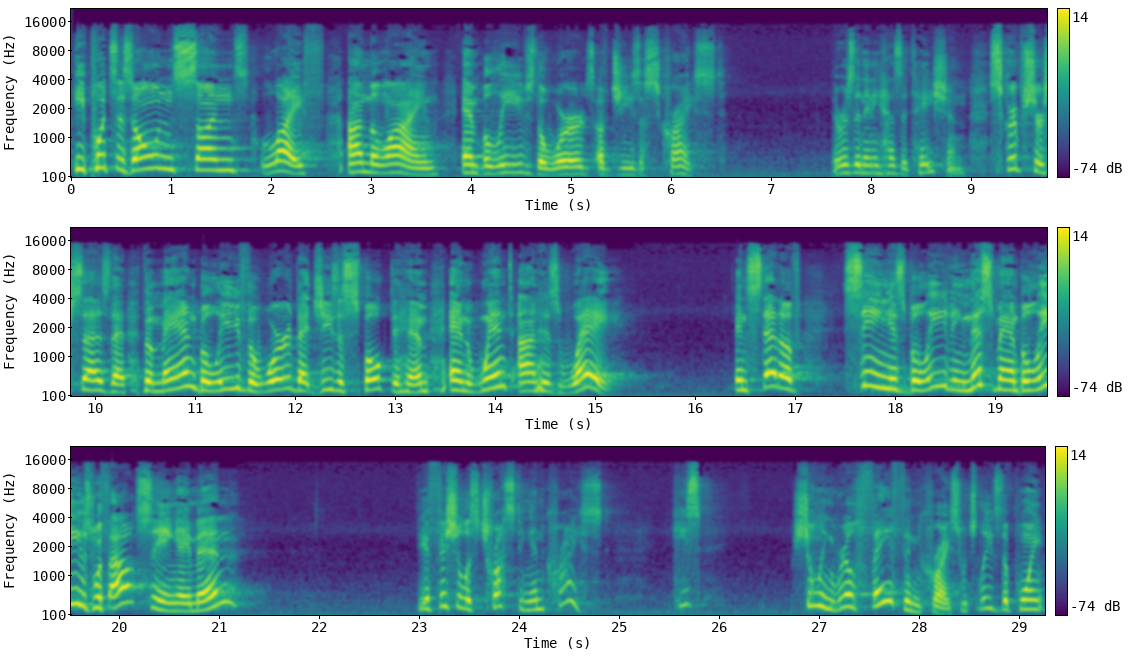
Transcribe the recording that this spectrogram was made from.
He puts his own son's life on the line and believes the words of Jesus Christ. There isn't any hesitation. Scripture says that the man believed the word that Jesus spoke to him and went on his way. Instead of seeing is believing, this man believes without seeing. Amen? The official is trusting in Christ. He's showing real faith in Christ, which leads to point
